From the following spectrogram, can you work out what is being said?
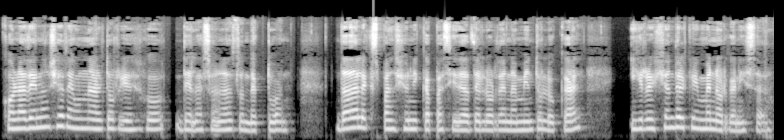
con la denuncia de un alto riesgo de las zonas donde actúan, dada la expansión y capacidad del ordenamiento local y región del crimen organizado.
